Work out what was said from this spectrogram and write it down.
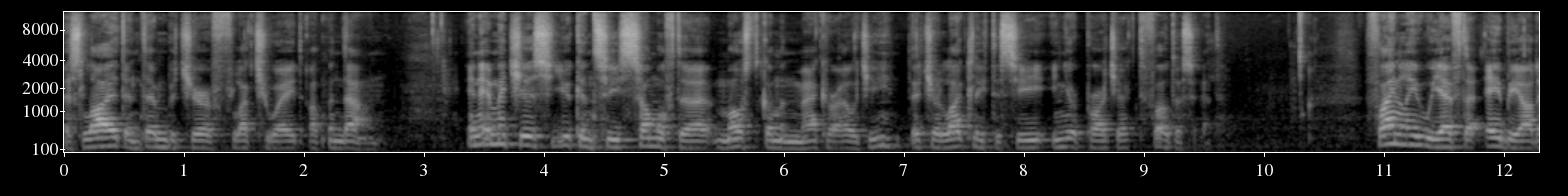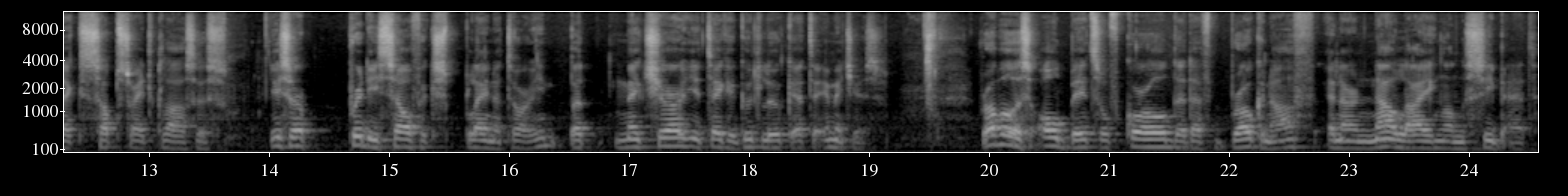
as light and temperature fluctuate up and down. In images you can see some of the most common macroalgae that you're likely to see in your project photoset. Finally, we have the abiotic substrate classes. These are pretty self-explanatory, but make sure you take a good look at the images. Rubble is old bits of coral that have broken off and are now lying on the seabed.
